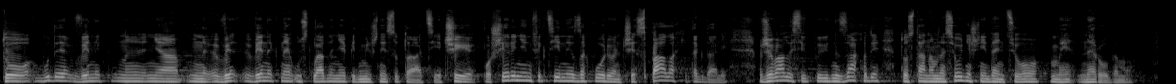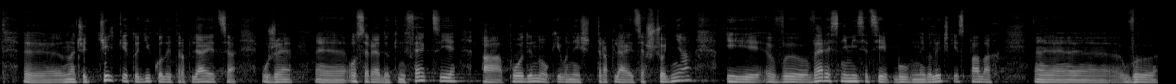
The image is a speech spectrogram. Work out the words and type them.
то буде виникнення ви- виникне ускладнення епідемічної ситуації, чи поширення інфекційних захворювань, чи спалах і так далі. Вживались відповідні заходи, то станом на сьогоднішній день цього ми не робимо. Е, Значить, тільки тоді, коли трапляється уже е, осередок інфекції, а поодинокі вони трапляються щодня. І в вересні місяці був невеличкий спалах е, в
